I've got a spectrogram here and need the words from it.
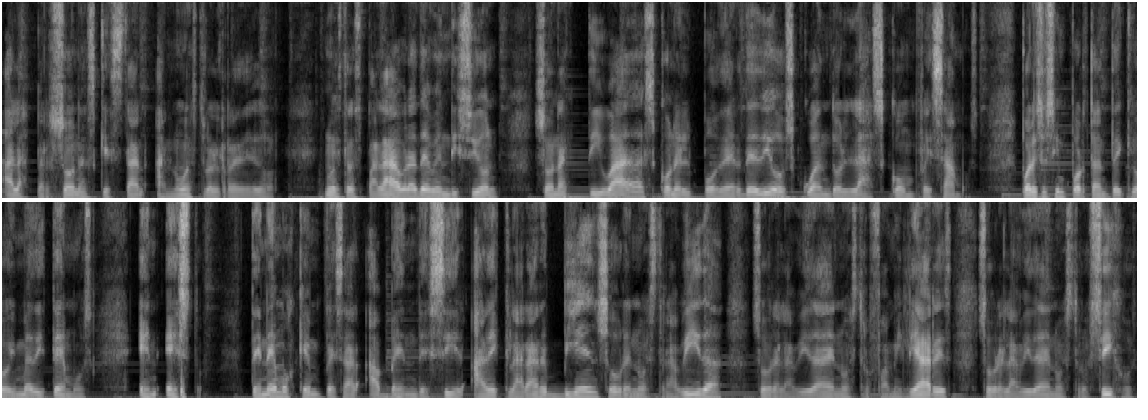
a las personas que están a nuestro alrededor. Nuestras palabras de bendición son activadas con el poder de Dios cuando las confesamos. Por eso es importante que hoy meditemos en esto tenemos que empezar a bendecir, a declarar bien sobre nuestra vida, sobre la vida de nuestros familiares, sobre la vida de nuestros hijos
